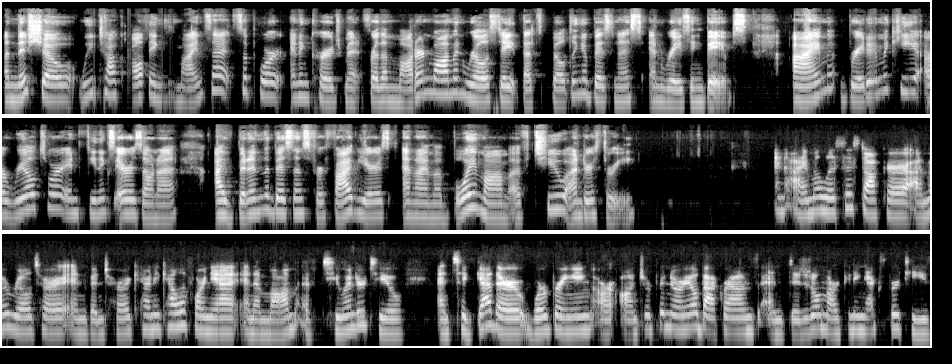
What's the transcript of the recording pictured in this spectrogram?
On this show, we talk all things mindset, support, and encouragement for the modern mom in real estate that's building a business and raising babes. I'm Braiden McKee, a realtor in Phoenix, Arizona. I've been in the business for five years, and I'm a boy mom of two under three. And I'm Alyssa Stalker. I'm a realtor in Ventura County, California, and a mom of two under two and together, we're bringing our entrepreneurial backgrounds and digital marketing expertise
